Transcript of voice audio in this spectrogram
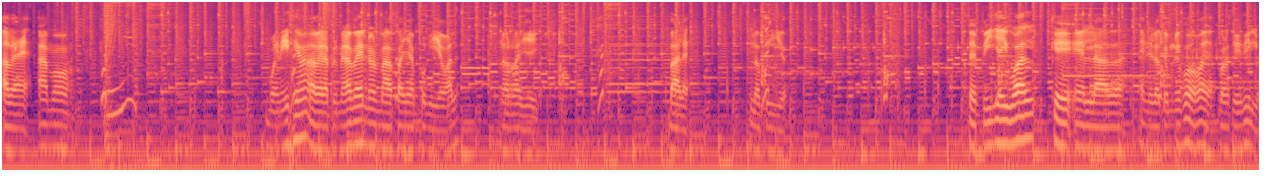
A ver, vamos. Buenísima. A ver, la primera vez nos va a fallar un poquillo, ¿vale? No rayéis. Vale. Lo pillo. Se pilla igual que en la en el otro minijuego, vaya, por así decirlo.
